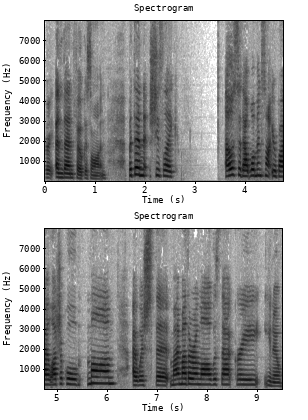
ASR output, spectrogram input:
Right. and then focus on. But then she's like, Oh, so that woman's not your biological mom. I wish that my mother in law was that great. You know,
